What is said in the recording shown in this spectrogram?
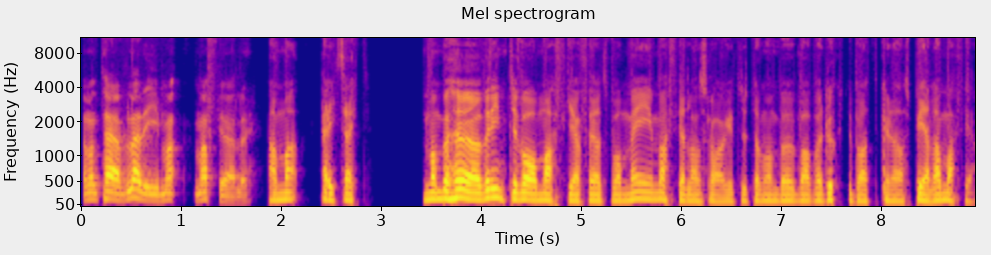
när man tävlar i ma- maffia eller? Ja, ma- exakt. Man behöver inte vara maffia för att vara med i maffialandslaget utan man behöver bara vara duktig på att kunna spela maffia.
